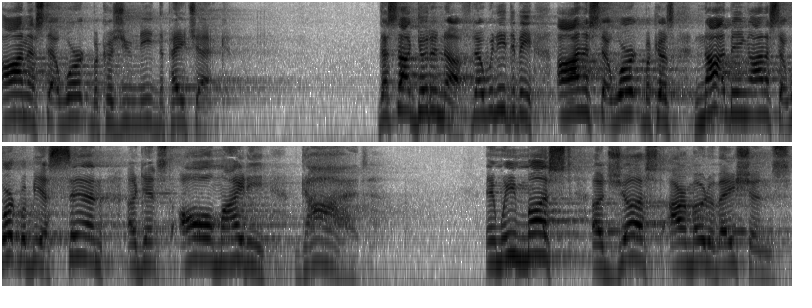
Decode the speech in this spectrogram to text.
honest at work because you need the paycheck. That's not good enough. No, we need to be honest at work because not being honest at work would be a sin against Almighty God. And we must adjust our motivations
